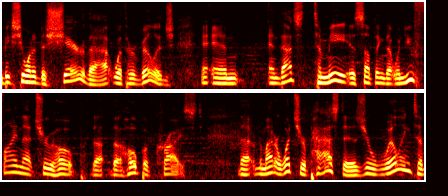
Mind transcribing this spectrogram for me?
because she wanted to share that with her village, and and that's to me is something that when you find that true hope, the the hope of Christ, that no matter what your past is, you're willing to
